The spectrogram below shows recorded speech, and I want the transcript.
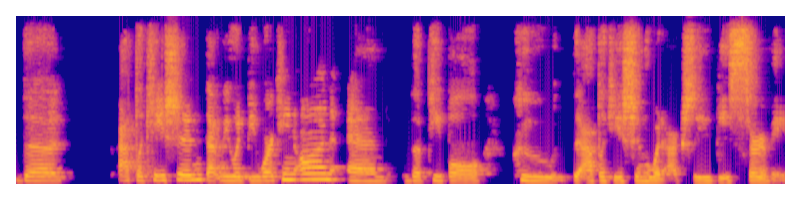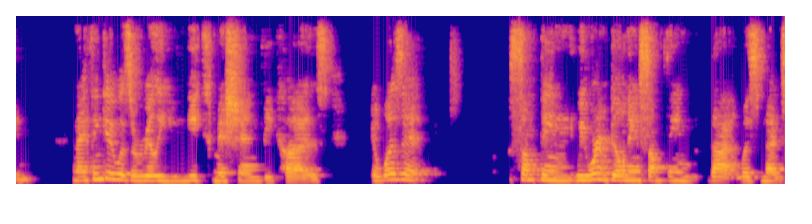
the application that we would be working on and the people who the application would actually be serving. And I think it was a really unique mission because it wasn't something, we weren't building something that was meant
